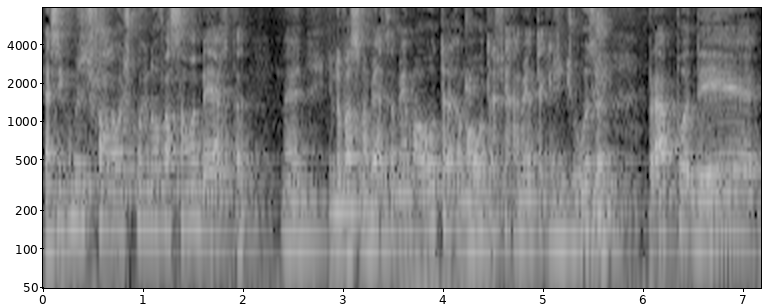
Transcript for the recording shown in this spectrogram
É assim como a gente fala hoje com inovação aberta. Né? Inovação aberta também é uma outra, é uma outra ferramenta que a gente usa para poder,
